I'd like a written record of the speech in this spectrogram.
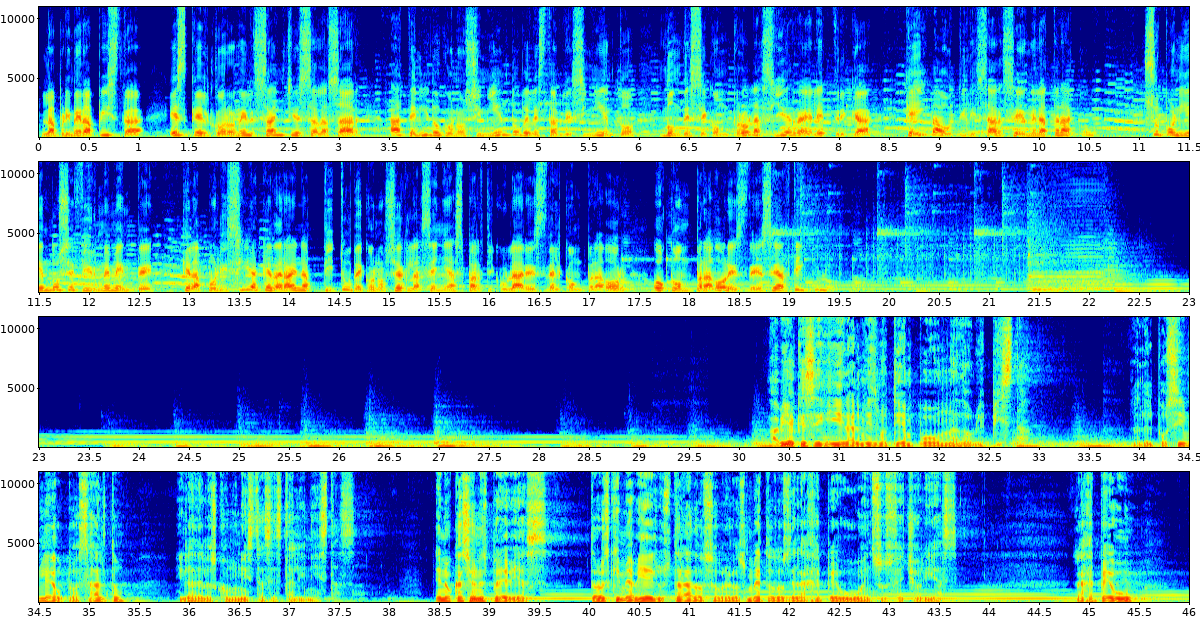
La primera pista es que el coronel Sánchez Salazar ha tenido conocimiento del establecimiento donde se compró la sierra eléctrica que iba a utilizarse en el atraco, suponiéndose firmemente que la policía quedará en aptitud de conocer las señas particulares del comprador o compradores de ese artículo. Había que seguir al mismo tiempo una doble pista, la del posible autoasalto y la de los comunistas estalinistas. En ocasiones previas, Trotsky me había ilustrado sobre los métodos de la GPU en sus fechorías. La GPU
